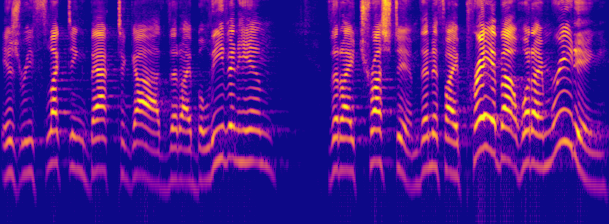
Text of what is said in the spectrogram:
is reflecting back to God that I believe in Him, that I trust Him. Then, if I pray about what I'm reading,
